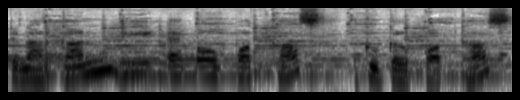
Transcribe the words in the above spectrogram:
Dengarkan di Apple Podcast, Google Podcast,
